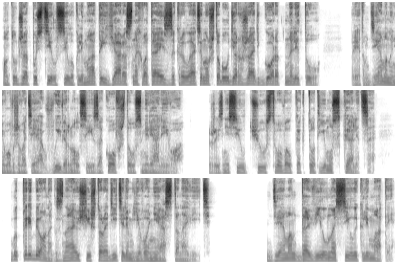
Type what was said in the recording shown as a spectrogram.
Он тут же отпустил силу климата, яростно хватаясь за крылатину, чтобы удержать город на лету. При этом демон у него в животе вывернулся из оков, что усмиряли его. Жизнесил чувствовал, как тот ему скалится, будто ребенок, знающий, что родителям его не остановить. Демон давил на силы климаты.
